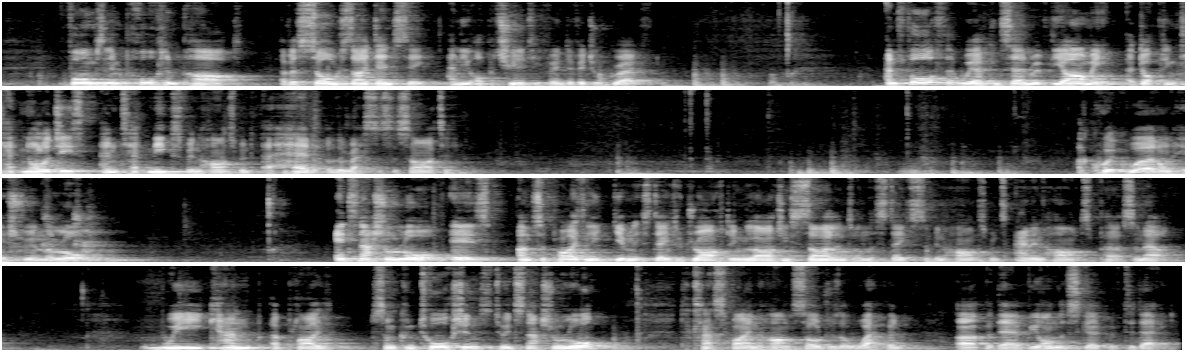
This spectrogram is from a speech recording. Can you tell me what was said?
forms an important part of a soldier's identity and the opportunity for individual growth. And fourth, that we are concerned with the Army adopting technologies and techniques for enhancement ahead of the rest of society. A quick word on history and the law. International law is, unsurprisingly given its date of drafting, largely silent on the status of enhancements and enhanced personnel. We can apply some contortions to international law to classify enhanced soldiers as a weapon, uh, but they're beyond the scope of today.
